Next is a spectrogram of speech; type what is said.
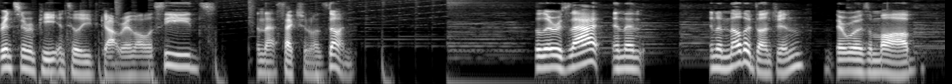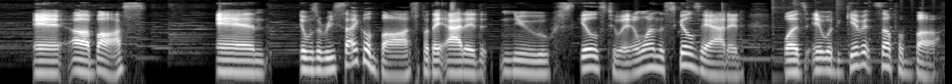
rinse and repeat until you got rid of all the seeds, and that section was done. So there was that, and then in another dungeon, there was a mob, and a uh, boss, and it was a recycled boss, but they added new skills to it. And one of the skills they added was it would give itself a buff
